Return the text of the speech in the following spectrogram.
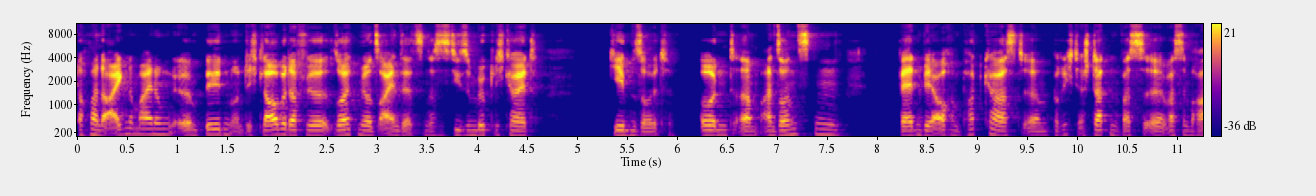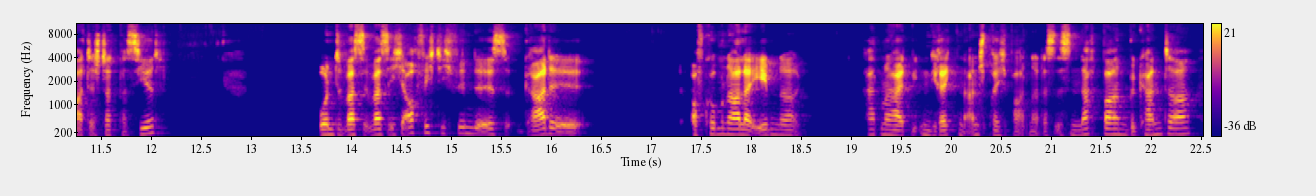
nochmal eine eigene Meinung äh, bilden und ich glaube, dafür sollten wir uns einsetzen, dass es diese Möglichkeit geben sollte. Und ähm, ansonsten werden wir auch im Podcast ähm, Bericht erstatten, was, äh, was im Rat der Stadt passiert. Und was, was ich auch wichtig finde, ist, gerade auf kommunaler Ebene hat man halt einen direkten Ansprechpartner. Das ist ein Nachbar, ein Bekannter,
